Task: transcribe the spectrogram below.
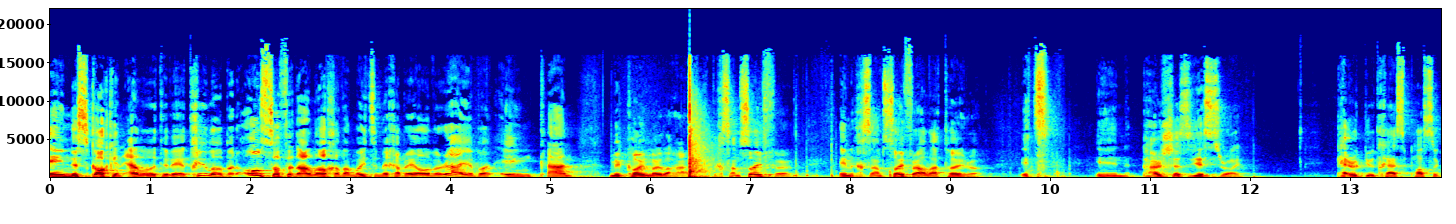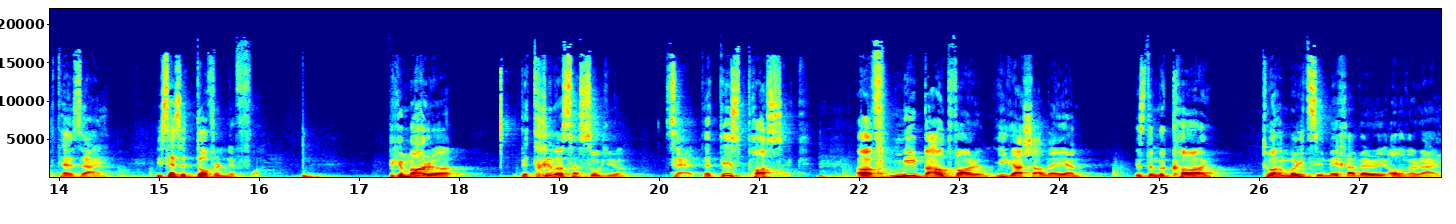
Ein Niskakin Elo Tchila, but also for the halacha of Amoitzim Mechavei Olavaraya, but Ein Kan Mikoy Moilahar. Chasam Sofer, in Chasam Sofer Ala Torah, it's in Parshas Yisroi, Perik Yud Ches Pasuk Tezayin. He says a dover nifla. The Gemara, Betchilas Hasugya, said that this pasuk of Mi Bal Dvarim Yigash Aleim is the Makar to a moitzi mechaveri olvarai.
